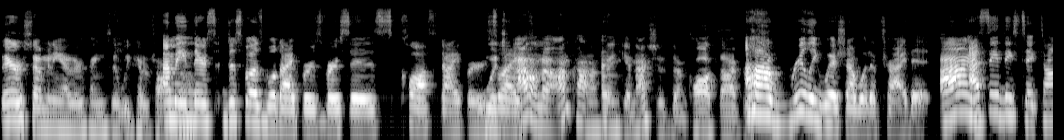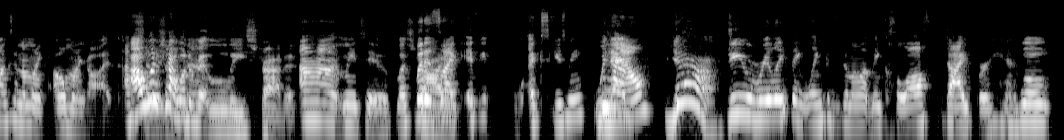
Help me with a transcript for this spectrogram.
there are so many other things that we could have talked I mean, about there's disposable diapers versus cloth diapers. which like, i don't know i'm kind of I- thinking i should have done cloth diapers I really wish I would have tried it. I i see these TikToks and I'm like, oh my god. i, should've wish i would have at least tried it Uh huh. Me too. let's try. But it's it. like if you excuse me We have- now. yeah do you really think Lincoln's gonna let me cloth diaper him? well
